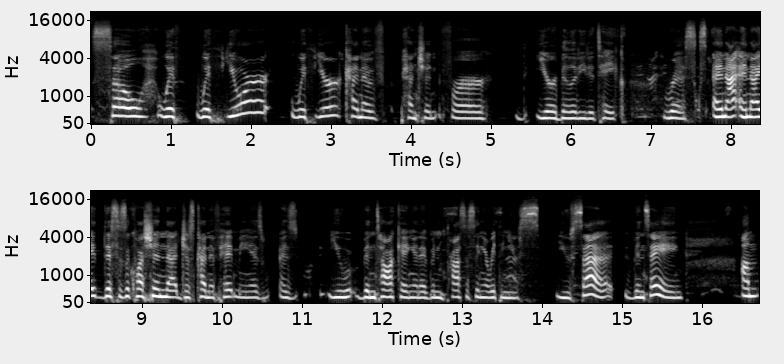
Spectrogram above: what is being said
So with with your with your kind of penchant for your ability to take risks, and I and I this is a question that just kind of hit me as as you've been talking, and I've been processing everything you you said been saying. Um,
